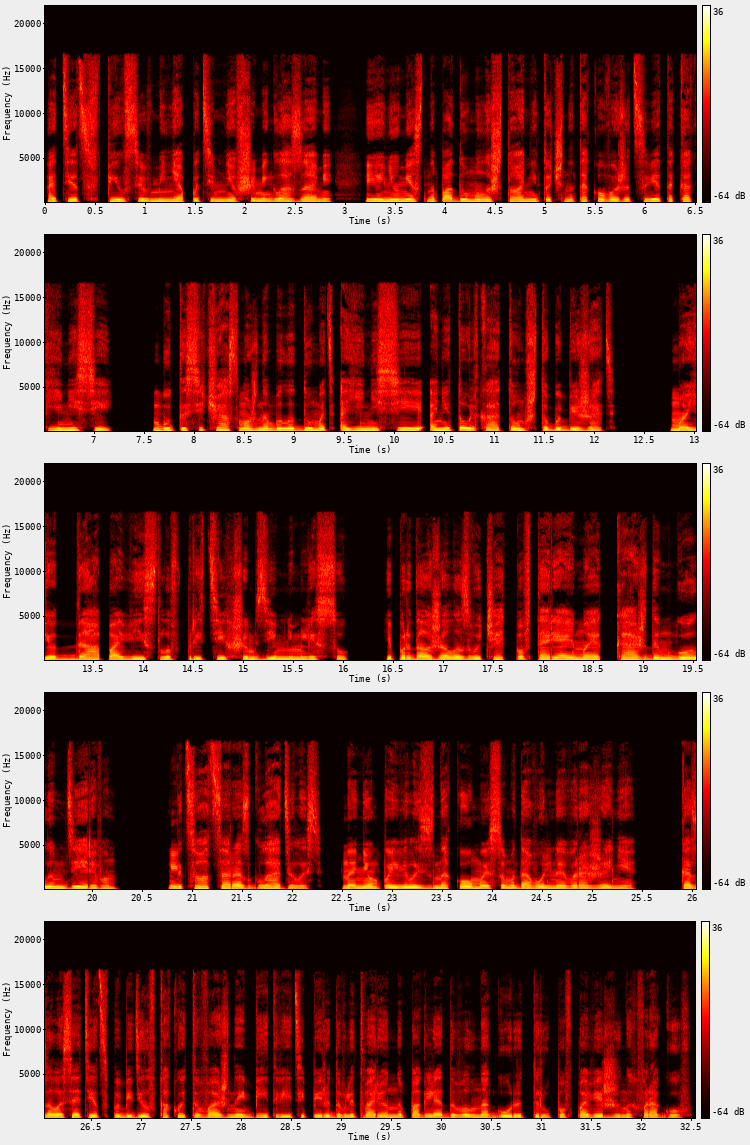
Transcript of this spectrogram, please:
Отец впился в меня потемневшими глазами, и я неуместно подумала, что они точно такого же цвета, как Енисей, будто сейчас можно было думать о Енисее, а не только о том, чтобы бежать. Моё «да» повисло в притихшем зимнем лесу и продолжало звучать, повторяемое каждым голым деревом. Лицо отца разгладилось, на нем появилось знакомое самодовольное выражение. Казалось, отец победил в какой-то важной битве и теперь удовлетворенно поглядывал на горы трупов поверженных врагов.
